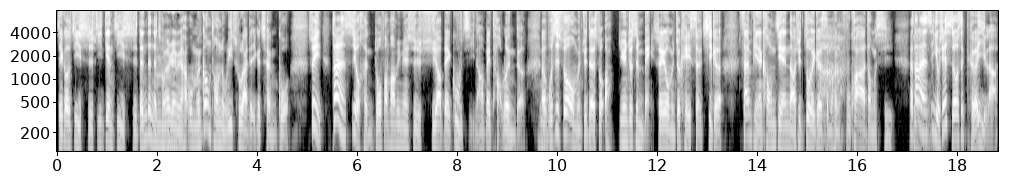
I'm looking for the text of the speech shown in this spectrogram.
结构技师、机电技师等等的从业人员，嗯，我们共同努力出来的一个成果。所以，当然是有很多方方面面是需要被顾及，然后被讨论的，而不是说我们觉得说哦，因为就是美，所以我们就可以舍弃个三平的空间，然后去做一个什么很浮夸的东西。啊，那当然是有些时候是可以啦，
